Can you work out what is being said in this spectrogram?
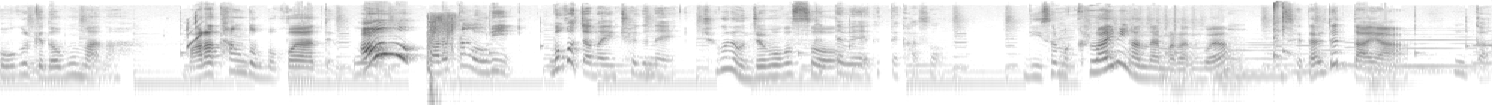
먹을 게 너무 많아 마라탕도 먹어야 되고 아우 마라탕 우리 먹었잖아요 최근에. 최근에 언제 먹었어? 그때 왜 그때 가서? 니 설마 클라이밍 한 날 말하는 거야? 응. 세달 됐다 야 그러니까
